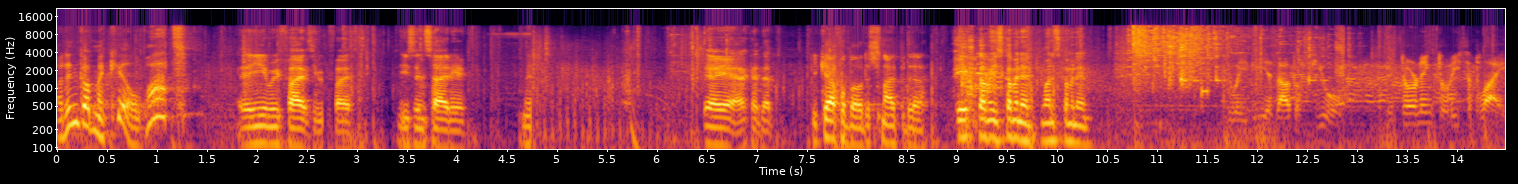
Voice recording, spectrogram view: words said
I didn't got my kill. What? Uh, he revived. He revived. He's inside here. Yeah, yeah. I got that. Be careful though, the sniper there. He's coming. He's coming in. One is coming in. UAV is out of fuel. Returning to resupply.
